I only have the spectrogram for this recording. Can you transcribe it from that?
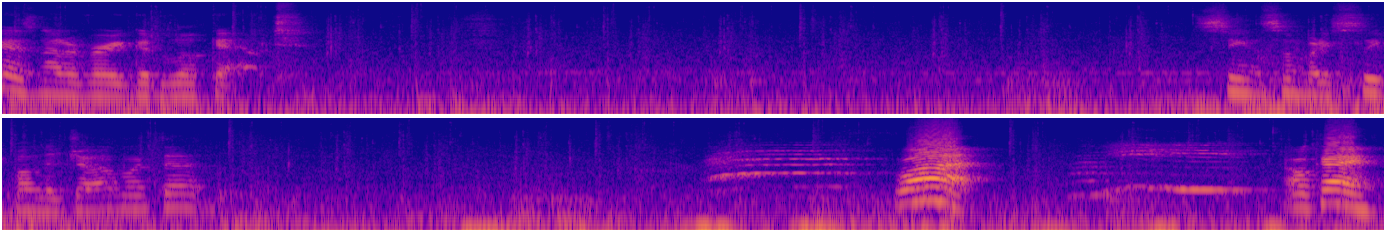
Guy's not a very good lookout. Seeing somebody sleep on the job like that? What? Okay.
